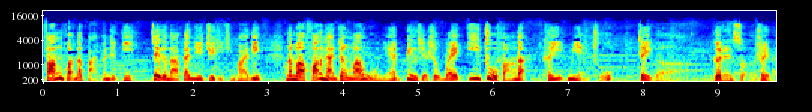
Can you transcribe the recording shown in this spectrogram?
房款的百分之一，这个呢根据具体情况来定。那么房产证满五年，并且是唯一住房的，可以免除这个个人所得税的。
